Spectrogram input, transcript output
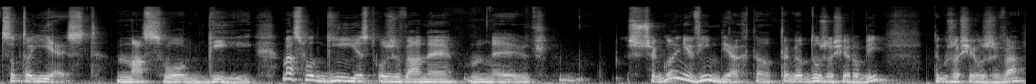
co to jest masło ghee? Masło ghee jest używane szczególnie w Indiach, to tego dużo się robi, dużo się używa.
